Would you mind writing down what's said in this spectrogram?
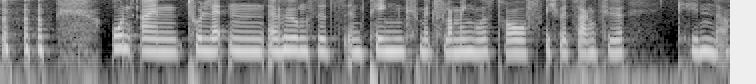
und ein Toilettenerhöhungssitz in Pink mit Flamingos drauf. Ich würde sagen für Kinder.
